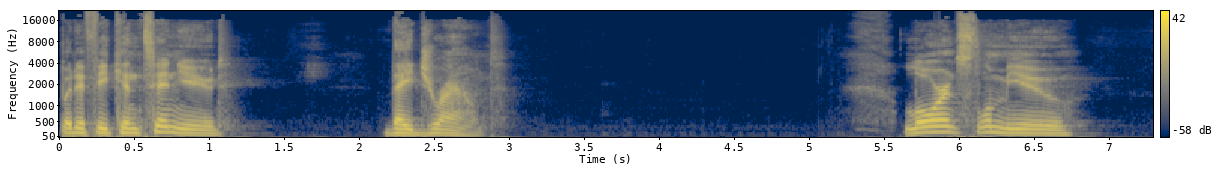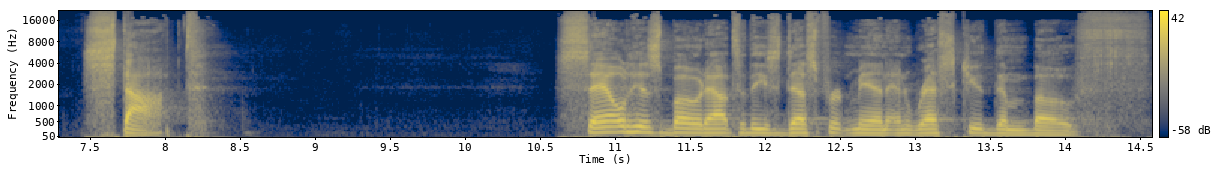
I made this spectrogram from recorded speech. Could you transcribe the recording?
but if he continued, they drowned. Lawrence Lemieux stopped sailed his boat out to these desperate men and rescued them both.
